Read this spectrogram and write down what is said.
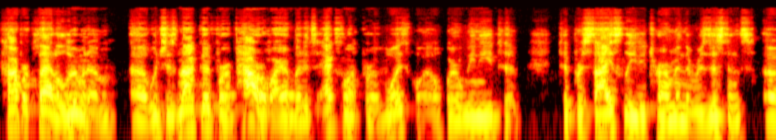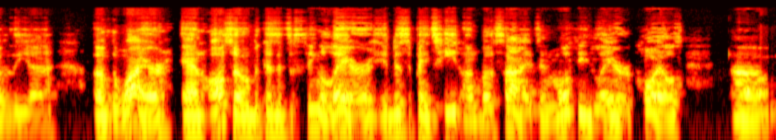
copper clad aluminum, uh, which is not good for a power wire, but it's excellent for a voice coil where we need to, to precisely determine the resistance of the, uh, of the wire. And also because it's a single layer, it dissipates heat on both sides. In multi-layer coils, um,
